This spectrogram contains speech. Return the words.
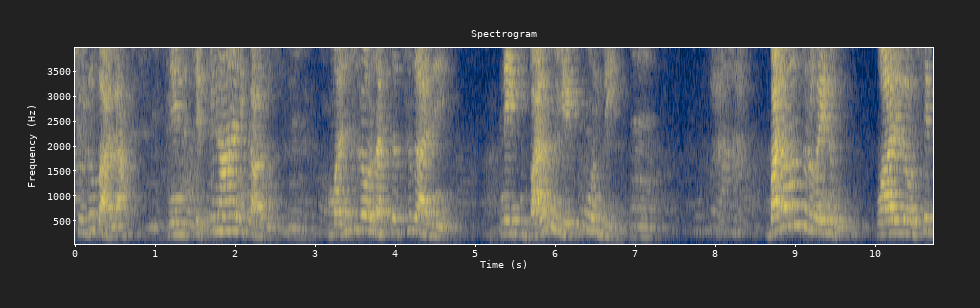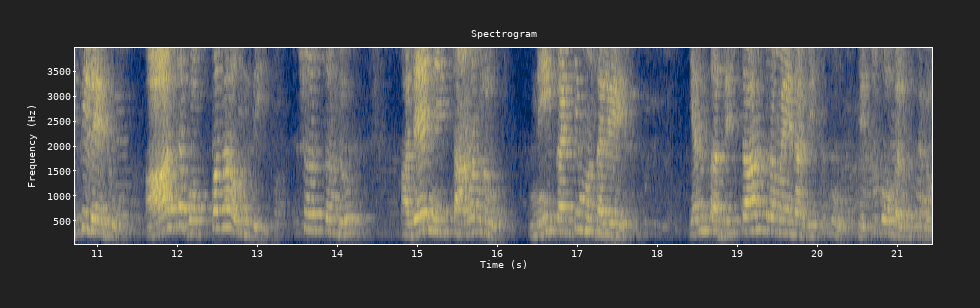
చెడు బాల నేను చెప్పినా అని కాదు. మనసులో నచ్చచ్చు కానీ నీకు బలం ఎక్కువ ఉంది. బలవంతుడు వైను వారిలో శక్తి లేదు. ఆశ గొప్పగా ఉంది. చూస్తుండు అదే నీ స్థానంలో నీ కంటి ముందలే. ఎంత దిష్టాంతరమైన విసుగు తెచ్చుకోగలుగుతుడు?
